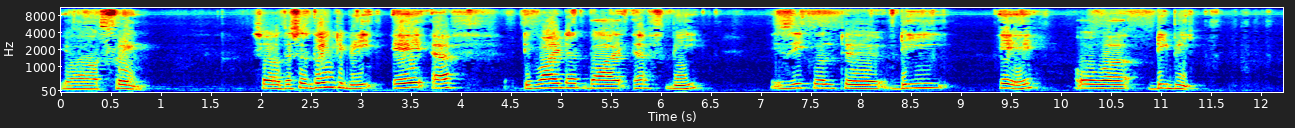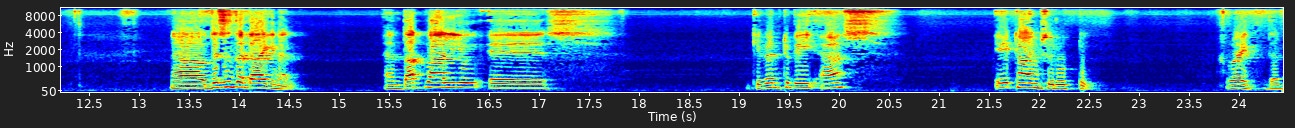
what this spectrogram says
your frame. So this is going to be AF divided by FB is equal to DA over DB. Now this is the diagonal and that value is given to be as a times root 2 right that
